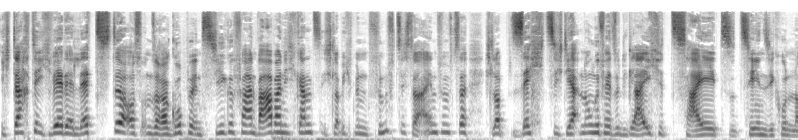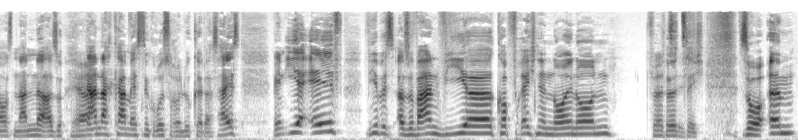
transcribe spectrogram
ich dachte, ich wäre der Letzte aus unserer Gruppe ins Ziel gefahren, war aber nicht ganz. Ich glaube, ich bin 50. oder 51. Ich glaube, 60. Die hatten ungefähr so die gleiche Zeit, so 10 Sekunden auseinander. Also Ja. danach kam erst eine größere Lücke. Das heißt, wenn ihr 11, wir bis, also waren wir, Kopfrechnen 49. So, ähm,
